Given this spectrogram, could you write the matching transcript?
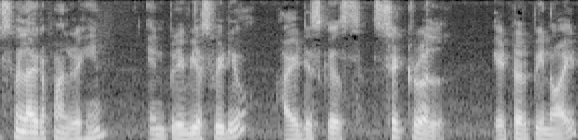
Bismillahirrahmanirrahim. In previous video, I discussed citral, a terpenoid,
